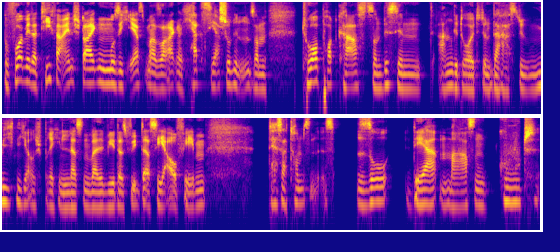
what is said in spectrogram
Bevor wir da tiefer einsteigen, muss ich erstmal sagen, ich hatte es ja schon in unserem Tor-Podcast so ein bisschen angedeutet und da hast du mich nicht aussprechen lassen, weil wir das für das hier aufheben. Tessa Thompson ist so dermaßen gut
